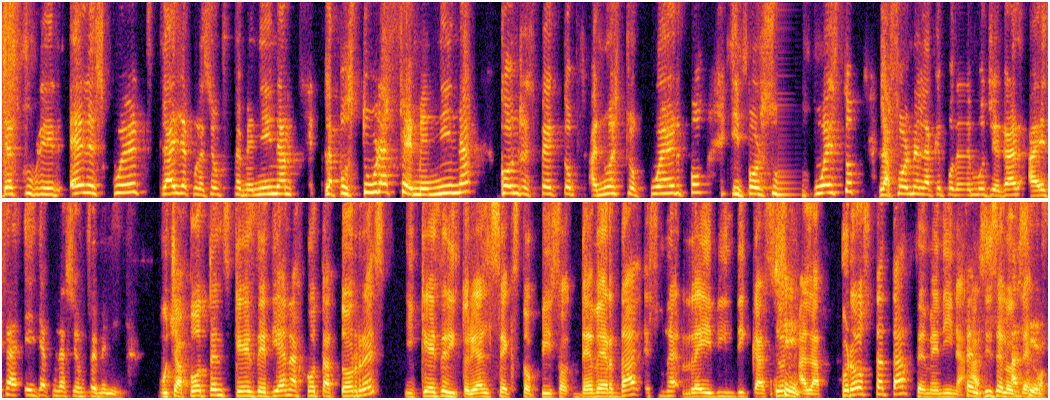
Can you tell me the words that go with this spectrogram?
descubrir el squirt, la eyaculación femenina, la postura femenina con respecto a nuestro cuerpo y por supuesto la forma en la que podemos llegar a esa eyaculación femenina. Pucha Potens, que es de Diana J. Torres y que es de editorial Sexto Piso. De verdad es una reivindicación a la próstata femenina. Así se los dejo.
